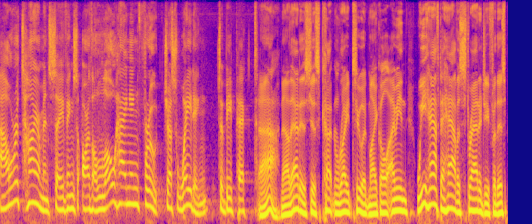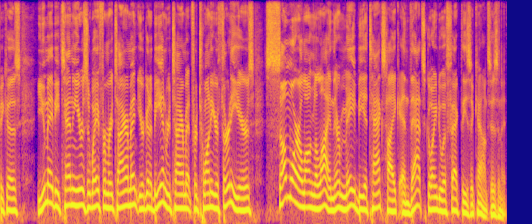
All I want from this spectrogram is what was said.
Our retirement savings are the low hanging fruit just waiting to be picked. Ah, now that is just cutting right to it, Michael. I mean, we have to have a strategy for this because you may be 10 years away from retirement. You're going to be in retirement for 20 or 30 years. Somewhere along the line, there may be a tax hike, and that's going to affect these accounts, isn't it?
